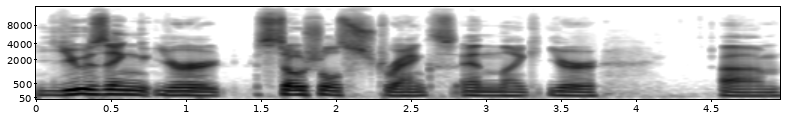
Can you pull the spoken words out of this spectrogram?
using your social strengths and like your um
